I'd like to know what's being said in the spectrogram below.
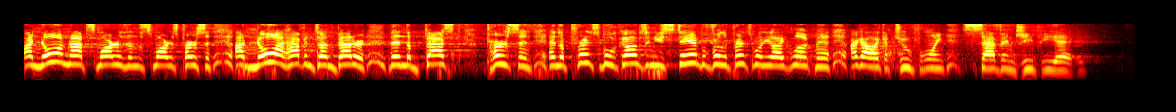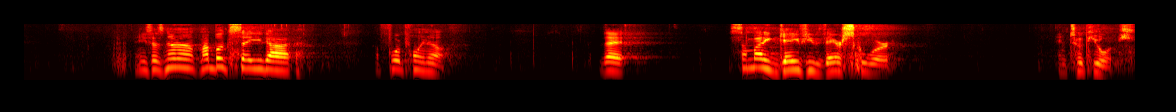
I know I'm not smarter than the smartest person. I know I haven't done better than the best person. And the principal comes and you stand before the principal and you're like, look, man, I got like a 2.7 GPA. And he says, no, no, my books say you got a 4.0. That somebody gave you their score and took yours.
